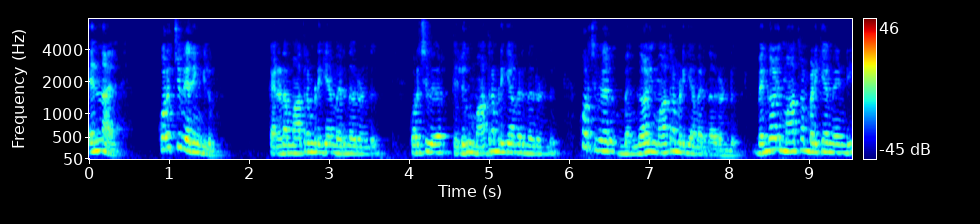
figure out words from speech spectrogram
എന്നാൽ കുറച്ചു പേരെങ്കിലും കന്നഡ മാത്രം പഠിക്കാൻ വരുന്നവരുണ്ട്. കുറച്ച് പേർ തെലുഗ് മാത്രം പഠിക്കാൻ വരുന്നവരുണ്ട്. കുറച്ച് പേർ ബംഗാളി മാത്രം പഠിക്കാൻ വരുന്നവരുണ്ട്. ബംഗാളി മാത്രം പഠിക്കാൻ വേണ്ടി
